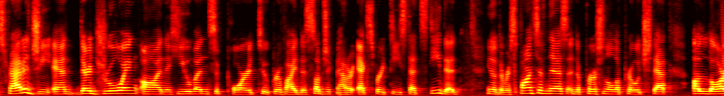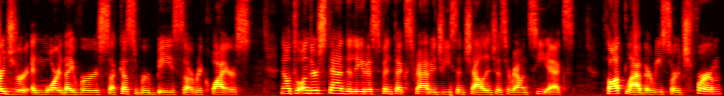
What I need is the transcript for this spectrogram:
strategy, and they're drawing on human support to provide the subject matter expertise that's needed. You know, the responsiveness and the personal approach that a larger and more diverse uh, customer base uh, requires. Now, to understand the latest fintech strategies and challenges around CX, ThoughtLab, a research firm,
